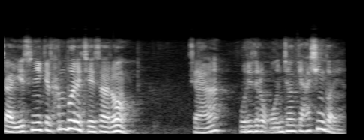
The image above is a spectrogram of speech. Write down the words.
자, 예수님께서 한 번의 제사로 자, 우리들을 온전케 하신 거예요.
